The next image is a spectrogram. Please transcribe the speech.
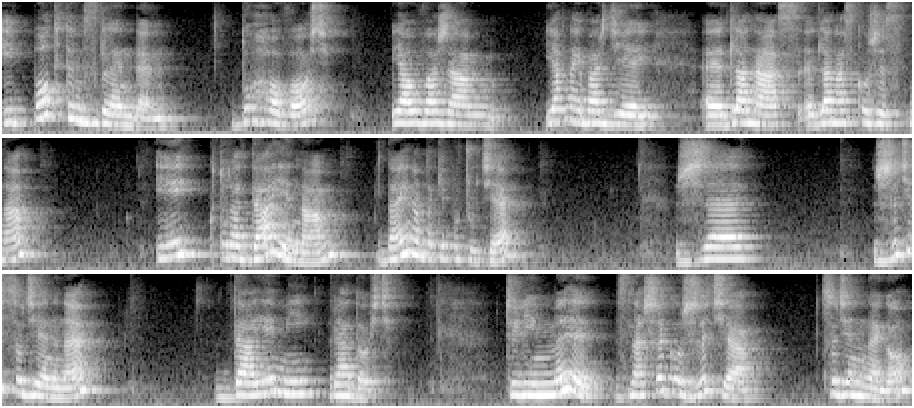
I pod tym względem duchowość, ja uważam, jak najbardziej dla nas, e, dla nas korzystna i która daje nam, daje nam takie poczucie, że życie codzienne daje mi radość. Czyli my z naszego życia codziennego,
